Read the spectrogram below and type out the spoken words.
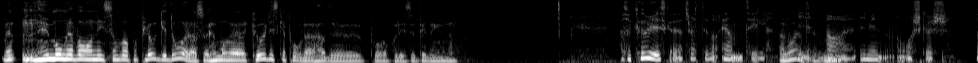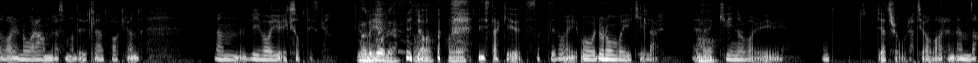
Men hur många var ni som var på plugget då? Alltså, hur många kurdiska polare hade du på polisutbildningen? Alltså kurdiska, jag tror att det var en till. Det var en I, till. Mm. ja, I min årskurs. Sen var det några andra som hade utländsk bakgrund. Men vi var ju exotiska. Ja, det var det. Ja. ja. Vi stack ju ut. Så det var ju, och de var ju killar. Eh, Ja. Kvinnor var det ju inte. Jag tror att jag var den enda.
